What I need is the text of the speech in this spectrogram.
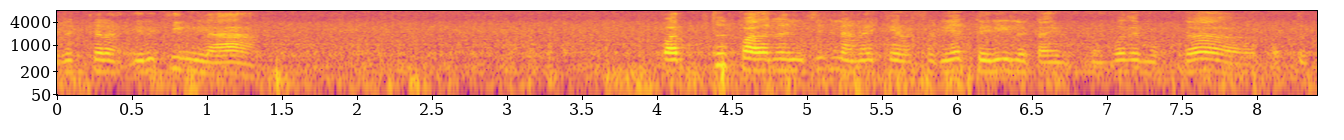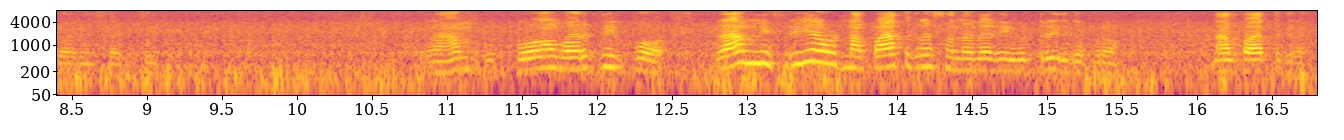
இருக்கிறேன் இருக்கீங்களா? பத்து பதினஞ்சுன்னு நினைக்கிறேன் சரியா தெரியல டைம் ஒன்பதே முக்கா பத்து பதினஞ்சு அடுத்து ராம் கோவம் வருது இப்போ. ராம் நீ ஃப்ரீயாக விட்டு நான் பார்த்துக்கிறேன் சொன்னல நீ விட்டுரு இதுக்கப்புறம். நான் பார்த்துக்கிறேன்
